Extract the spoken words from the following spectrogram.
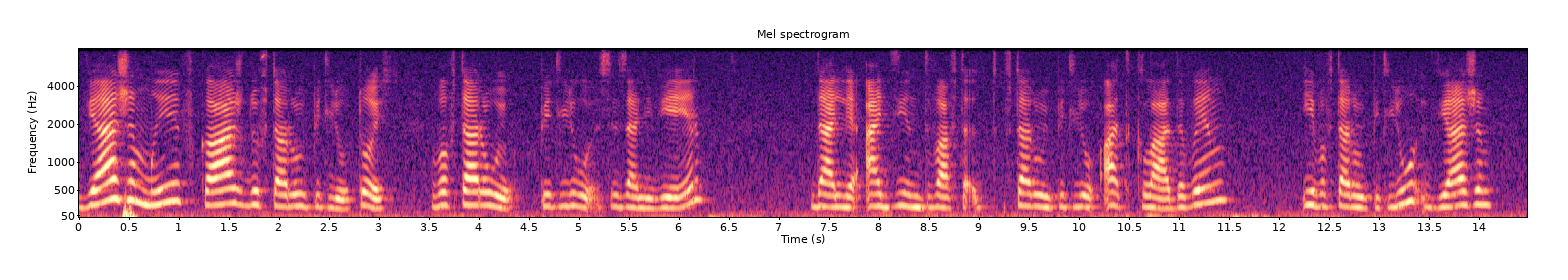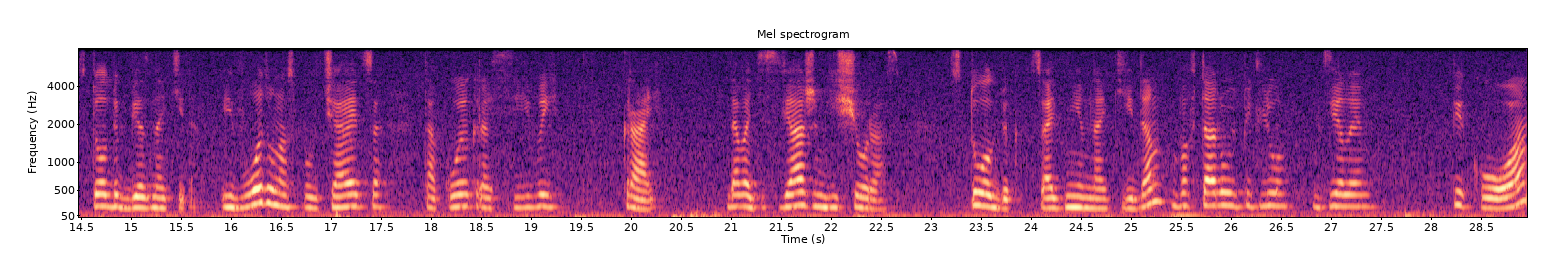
Вяжем мы в каждую вторую петлю. То есть во вторую петлю связали веер далее 1 2 вторую петлю откладываем и во вторую петлю вяжем столбик без накида. И вот у нас получается такой красивый край. Давайте свяжем еще раз столбик с одним накидом во вторую петлю делаем пико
